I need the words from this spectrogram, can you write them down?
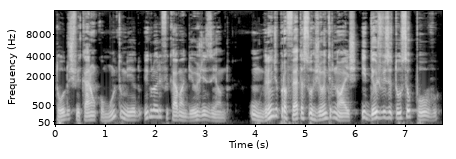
Todos ficaram com muito medo e glorificavam a Deus, dizendo: um grande profeta surgiu entre nós e Deus visitou seu povo.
